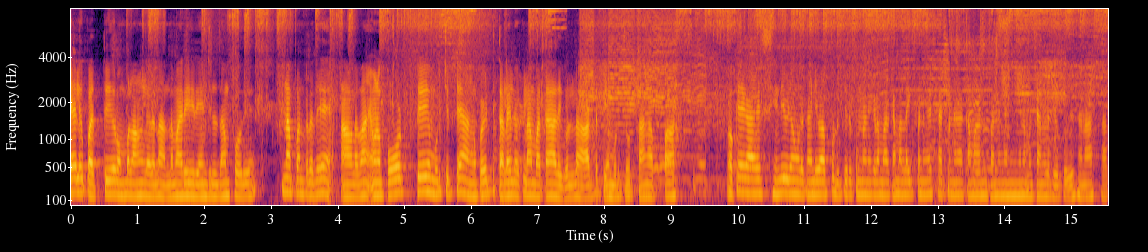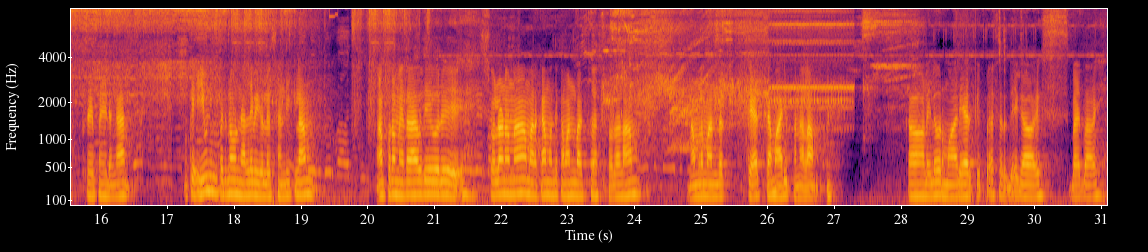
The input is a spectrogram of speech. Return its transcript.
ஏழு பத்து ரொம்ப லாங்கில் இருந்தால் அந்த மாதிரி ரேஞ்சில் தான் போகுது. என்ன பண்ணுறது அவ்வளோதான் இவனை போட்டு முடிச்சுட்டு அங்கே போயிட்டு தலையில் வைக்கலாம் பார்த்தா அதுக்குள்ளே ஆட்டத்தையே முடிச்சு விட்டாங்கப்பா. ஓகே காய்ஸ் இந்த வீடியோ உங்களுக்கு கண்டிப்பாக பிடிச்சிருக்கும்னு நினைக்கிற மறக்காமல் லைக் பண்ணுங்கள் ஷேர் பண்ணுங்கள் கமெண்ட் பண்ணுங்கள் நீங்கள் நம்ம சேனலுக்கு புதுசுனா சப்ஸ்கிரைப் பண்ணிவிடுங்க ஓகே ஈவினிங் பார்த்தீங்கன்னா ஒரு நல்ல வீடியோவில் சந்திக்கலாம். அப்புறம் ஏதாவது ஒரு சொல்லணும்னா மறக்காமல் வந்து கமெண்ட் பாக்ஸில் சொல்லலாம். நம்மளும் அந்த கேட்ட மாதிரி பண்ணலாம். காலையில் ஒரு மாதிரியாக இருக்குது பேசுகிறதே காய்ஸ் பாய் பாய்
